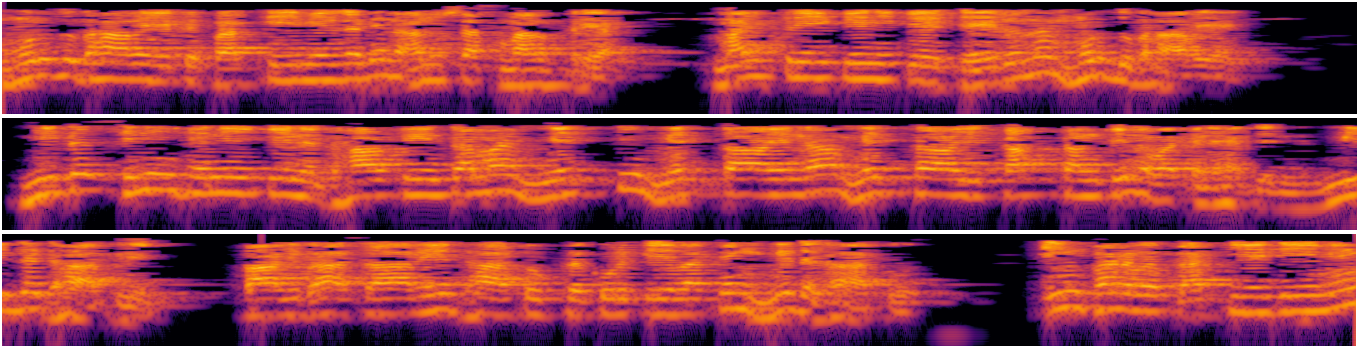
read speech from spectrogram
මුරුදු භාවයටපත් වීමෙන් ලැබෙන අනුසස් මාත්‍රයක් මෛත්‍රී කියන එකේ තේරුම මුරුදු භාවයයි නිද සිනහනේ කියන ධාතුවෙන් තමයි මෙත්ති මෙත්තායන මෙත්තායි සත්තං කියන වචන හැදෙන්නේ. මිද ධාතුවේ. පාලි භාෂාවේ ධාතු ප්‍රකෘතිය වශයෙන් මිද ධාතුව. ඉන් පරව ප්‍රත්‍යයේදීනේ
